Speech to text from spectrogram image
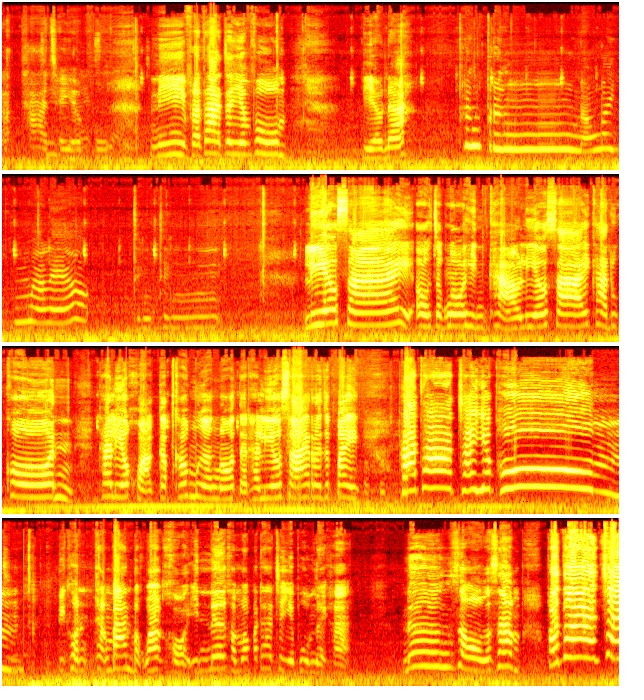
ระธาตุชัยภูมิ นี่พระธาตุชัยภูมิ เดี๋ยวนะปรึงปรึงน้องเรายิ้มมาแล้วถึงถึงเลี้ยวซ้ายออกจากมอหินขาวเลี้ยวซ้ายค่ะทุกคน ถ้าเลี้ยวขวากลับเข้าเมืองเนาะแต่ถ้าเลี้ยวซ้ายเราจะไป พระธาตุชัยภูมิมีคนทางบ้านบอกว่าขออินเนอร์คำว่าพระธาตุชัยภูมิหน่อยค่ะหนึ่งสองสามพระธาตุชั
